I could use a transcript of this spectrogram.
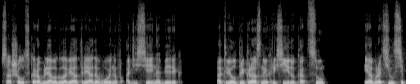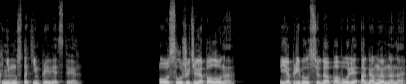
Сошел с корабля во главе отряда воинов Одиссей на берег, отвел прекрасную Хрисииду к отцу и обратился к нему с таким приветствием. «О служитель Аполлона! Я прибыл сюда по воле Агамемнона,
